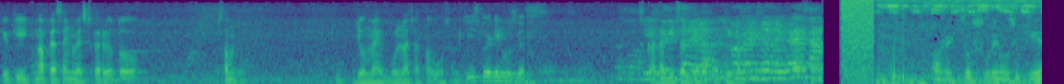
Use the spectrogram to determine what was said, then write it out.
क्योंकि इतना पैसा इन्वेस्ट कर रहे हो तो समझो। जो मैं बोलना चाहता हूँ वो समझो। पेटी घुस गया इसका अलग ही चलते रहता है ठीक है। और तो सुबह हो चुकी है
